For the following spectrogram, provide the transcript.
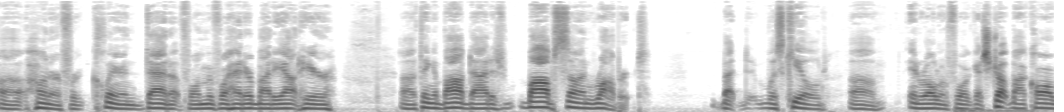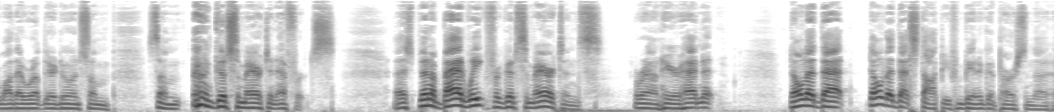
uh, Hunter, for clearing that up for me before I had everybody out here uh, thinking Bob died. Is Bob's son Robert, but was killed uh, in Rolling Fork. Got struck by a car while they were up there doing some some Good Samaritan efforts. Uh, it's been a bad week for Good Samaritans around here, hadn't it? Don't let that don't let that stop you from being a good person, though.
